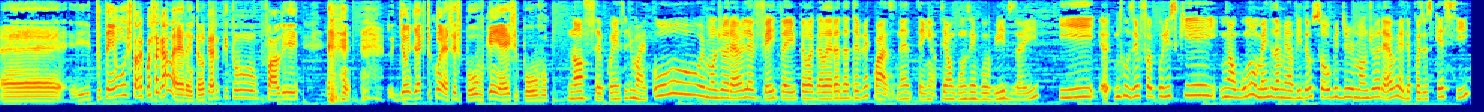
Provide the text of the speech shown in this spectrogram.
É, e tu tem uma história com essa galera, então eu quero que tu fale de onde é que tu conhece esse povo, quem é esse povo. Nossa, eu conheço demais. O Irmão de Jorel, ele é feito aí pela galera da TV Quase, né? Tem, tem alguns envolvidos aí. E, inclusive, foi por isso que em algum momento da minha vida eu soube de Irmão de Orel, e depois eu esqueci.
